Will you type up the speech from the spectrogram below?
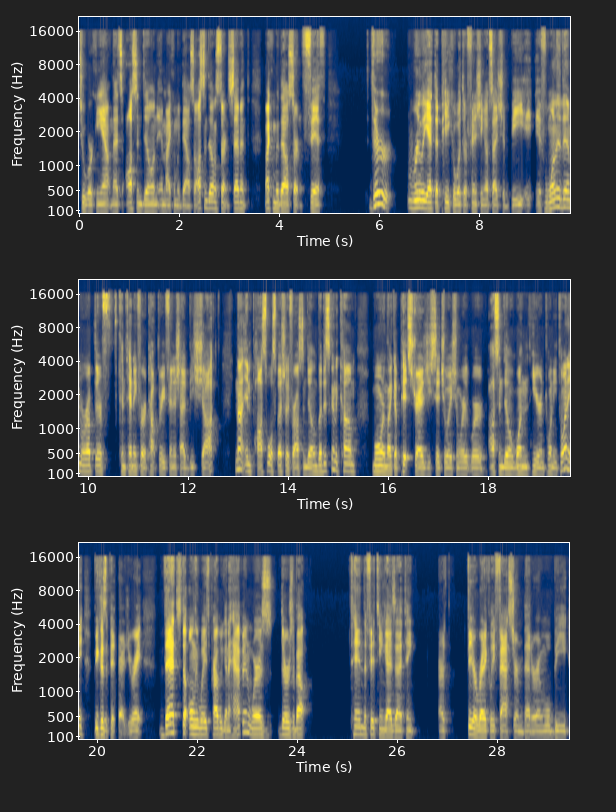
to working out, and that's Austin Dillon and Michael McDowell. So Austin Dillon starting seventh, Michael McDowell starting fifth. They're really at the peak of what their finishing upside should be. If one of them are up there contending for a top three finish, I'd be shocked. Not impossible, especially for Austin Dillon, but it's going to come more in like a pit strategy situation where, where Austin Dillon won here in 2020 because of pit strategy, right? That's the only way it's probably going to happen. Whereas there's about 10 to 15 guys that I think are theoretically faster and better and will be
